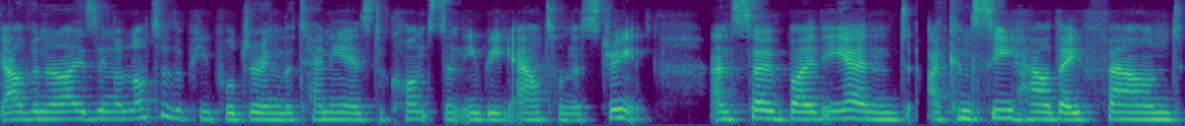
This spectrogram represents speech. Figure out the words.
galvanizing a lot of the people during the 10 years to constantly be out on the street. And so by the end i can see how they found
